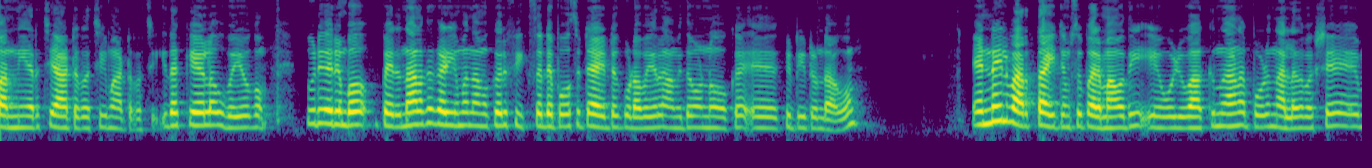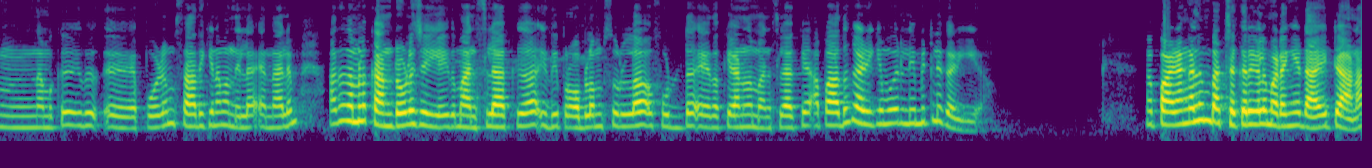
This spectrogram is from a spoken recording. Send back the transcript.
പന്നിയിറച്ചി ആട്ടിറച്ചി മാട്ടിറച്ചി ഇതൊക്കെയുള്ള ഉപയോഗം കൂടി വരുമ്പോൾ പെരുന്നാളൊക്കെ കഴിയുമ്പോൾ നമുക്കൊരു ഫിക്സഡ് ഡെപ്പോസിറ്റ് ആയിട്ട് കുടവയറും അമിതവണ്ണവും ഒക്കെ കിട്ടിയിട്ടുണ്ടാകും എണ്ണയിൽ വറുത്ത ഐറ്റംസ് പരമാവധി ഒഴിവാക്കുന്നതാണ് എപ്പോഴും നല്ലത്. പക്ഷേ നമുക്ക് ഇത് എപ്പോഴും സാധിക്കണമെന്നില്ല. എന്നാലും അത് നമ്മൾ കൺട്രോൾ ചെയ്യുക ഇത് മനസ്സിലാക്കുക ഇത് പ്രോബ്ലംസ് ഉള്ള ഫുഡ് ഏതൊക്കെയാണെന്ന് മനസ്സിലാക്കുക. അപ്പോൾ അത് കഴിക്കുമ്പോൾ ഒരു ലിമിറ്റിൽ കഴിക്കുക പഴങ്ങളും പച്ചക്കറികളും അടങ്ങിയ ഡയറ്റാണ്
